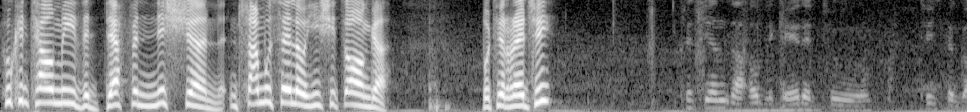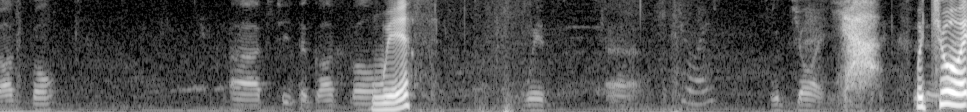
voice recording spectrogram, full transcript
Who can tell me the definition? Nhlamuselo hishitsonga. Botireji? Christians are obligated to teach the gospel, uh, to teach the gospel With with uh, with joy with joy.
